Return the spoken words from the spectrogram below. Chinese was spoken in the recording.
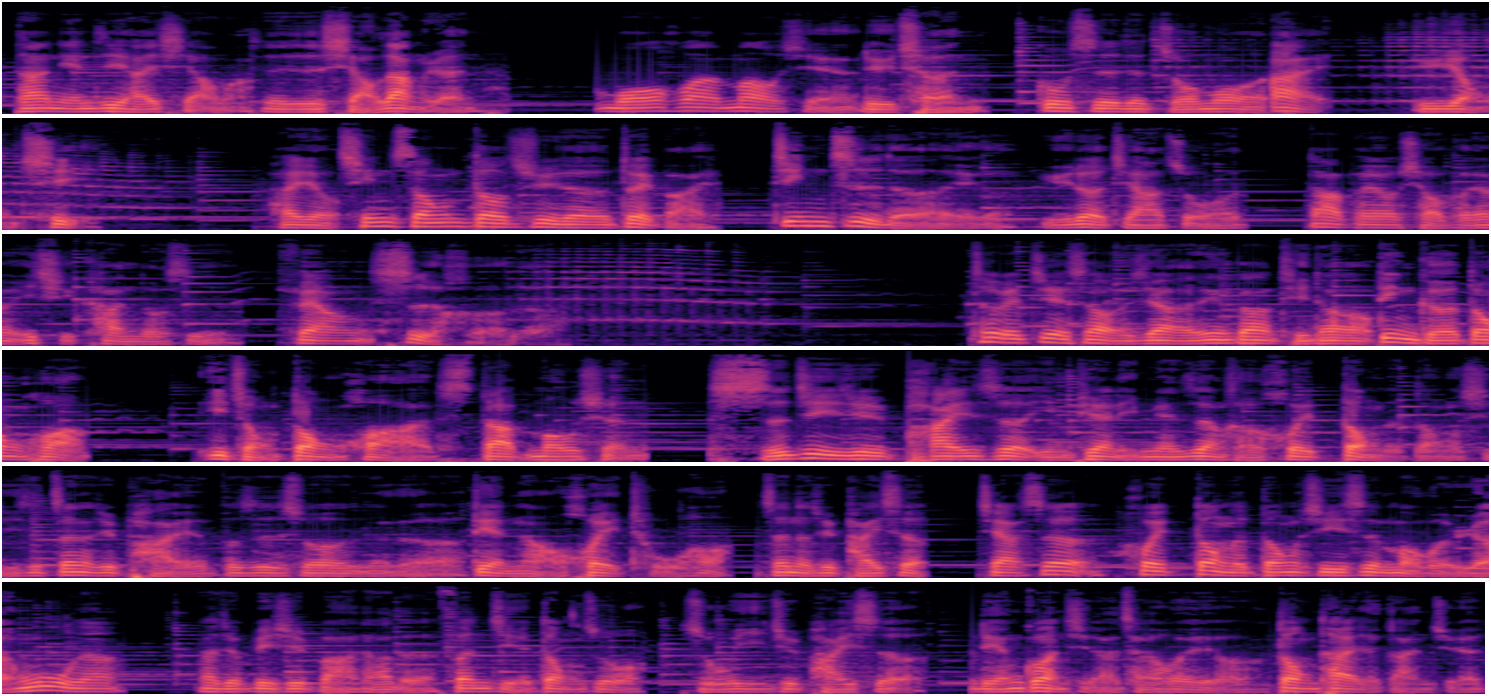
他年纪还小嘛，所以是小浪人。魔幻冒险旅程，故事的琢磨爱与勇气。还有轻松逗趣的对白，精致的一个娱乐佳作，大朋友小朋友一起看都是非常适合的。特别介绍一下，因为刚刚提到定格动画，一种动画 stop motion，实际去拍摄影片里面任何会动的东西，是真的去拍，不是说那个电脑绘图哈，真的去拍摄。假设会动的东西是某个人物呢？那就必须把它的分解动作逐一去拍摄，连贯起来才会有动态的感觉。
